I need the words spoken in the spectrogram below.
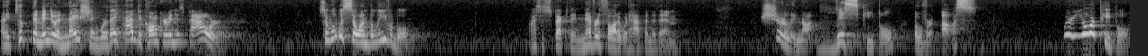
and He took them into a nation where they had to conquer in His power. So, what was so unbelievable? I suspect they never thought it would happen to them. Surely not this people over us. We're your people.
